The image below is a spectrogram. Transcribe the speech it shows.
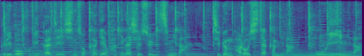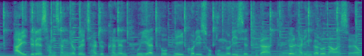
그리고 후기까지 신속하게 확인하실 수 있습니다. 지금 바로 시작합니다. 5위입니다. 아이들의 상상력을 자극하는 토이아토 베이커리 소꿉놀이 세트가 특별 할인가로 나왔어요.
